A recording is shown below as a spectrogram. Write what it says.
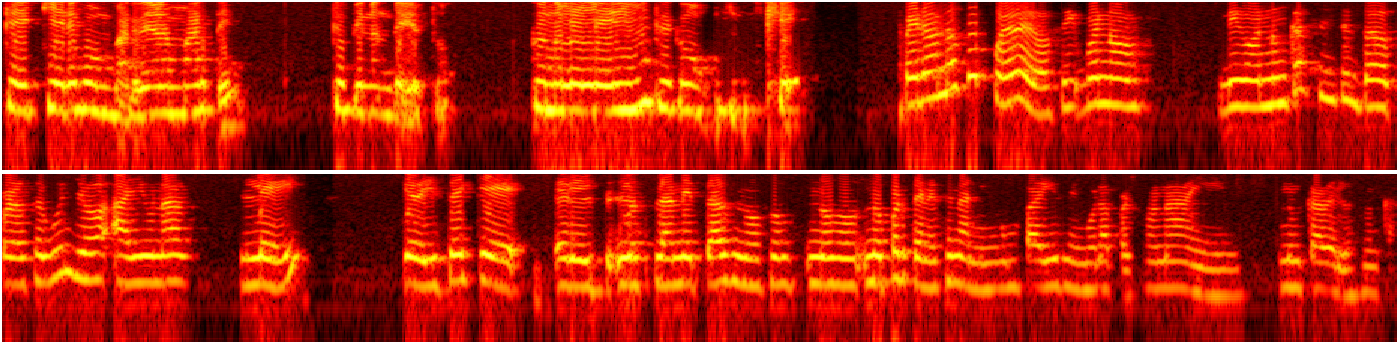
que quiere bombardear a Marte. ¿Qué opinan de esto? Cuando lo leí me quedé como, ¿qué? Pero no se puede, ¿o sí? Bueno, digo, nunca se ha intentado, pero según yo hay una ley que dice que el, los planetas no son no, no pertenecen a ningún país, ninguna persona y nunca de los nunca.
